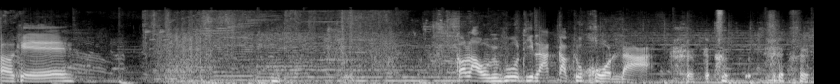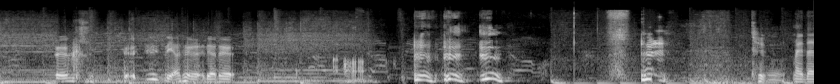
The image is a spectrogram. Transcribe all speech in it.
โอเค ก็เราเป็นผู้ที่รักกับทุกคนด่าเดี๋ยวเถอะเดี๋ยวเถอะถึงไม่ได้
